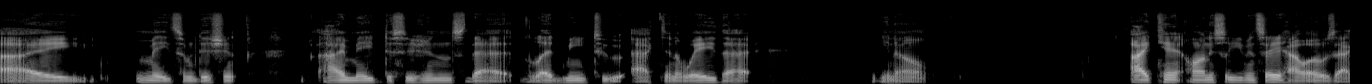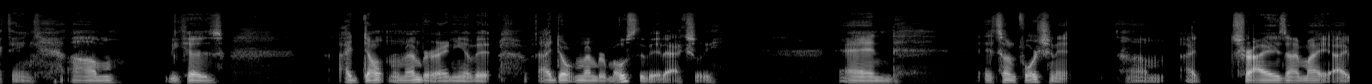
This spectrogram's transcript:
I made some decisions. I made decisions that led me to act in a way that, you know, I can't honestly even say how I was acting um, because I don't remember any of it. I don't remember most of it, actually. And it's unfortunate. Um, I try as I might, I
